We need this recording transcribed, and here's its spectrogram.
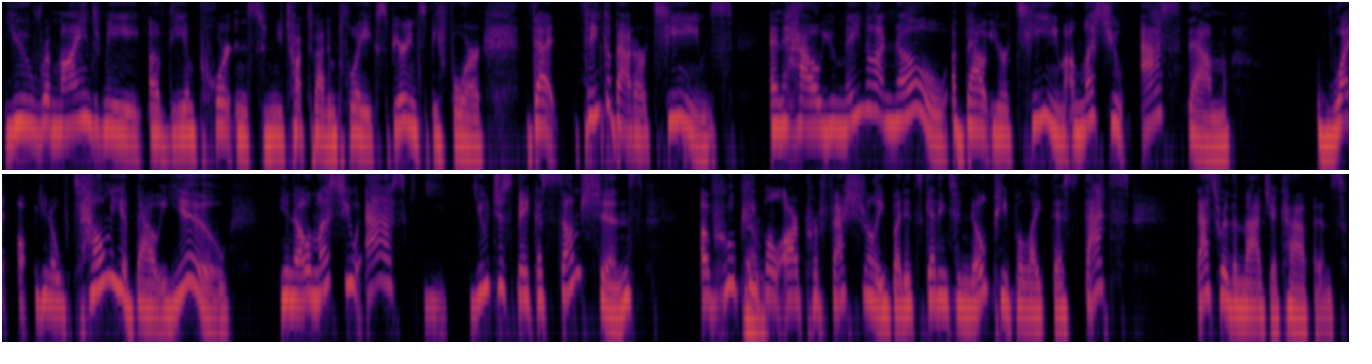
you remind me of the importance when you talked about employee experience before that think about our teams and how you may not know about your team unless you ask them what, you know, tell me about you. You know, unless you ask, you just make assumptions of who people yeah. are professionally, but it's getting to know people like this. That's, that's where the magic happens.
